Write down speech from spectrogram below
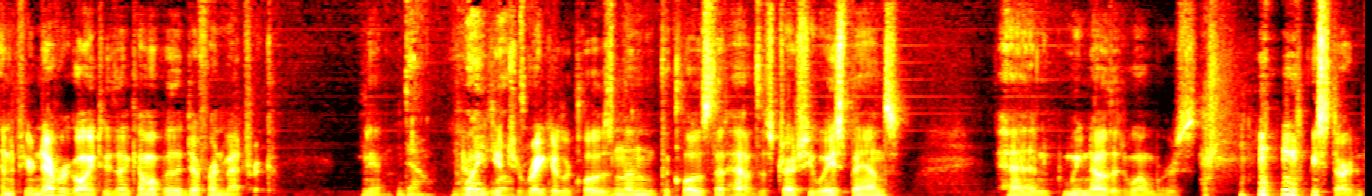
And if you're never going to, then come up with a different metric. Yeah. no, You, know, you get well your regular clothes and then the clothes that have the stretchy waistbands. And we know that when we're we start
